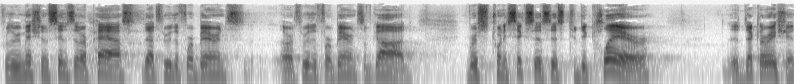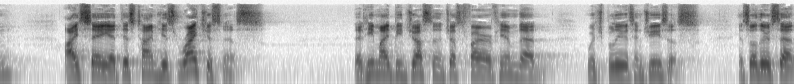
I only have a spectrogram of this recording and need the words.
for the remission of sins that are past, that through the forbearance, or through the forbearance of God, verse 26 says this, to declare, the declaration, I say at this time his righteousness, that he might be just and the justifier of him that which believeth in Jesus. And so there's that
